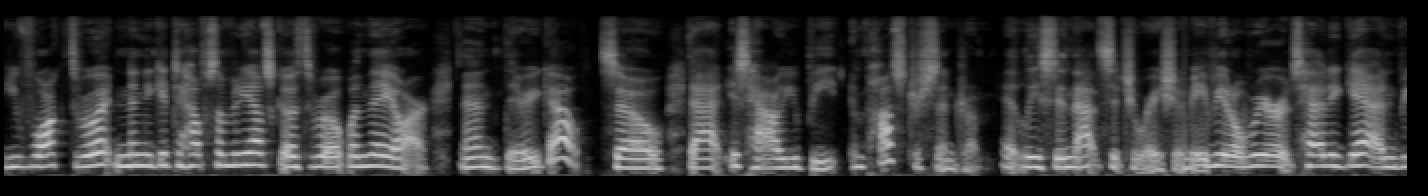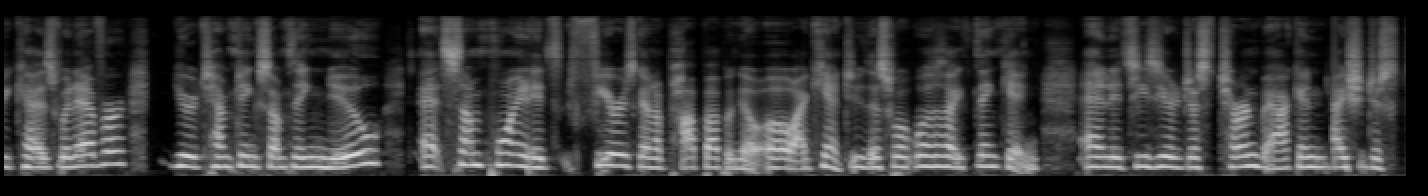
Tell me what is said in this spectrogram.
you've walked through it, and then you get to help somebody else go through it when they are. And there you go. So, that is how you beat imposter syndrome, at least in that situation. Maybe it'll rear its head again because whenever you're attempting something new, at some point it's fear is going to pop up and go, Oh, I can't do this. What was I thinking? And it's easier to just turn back and I should just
